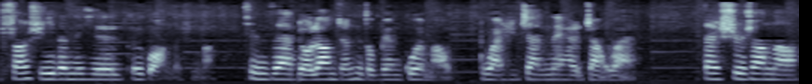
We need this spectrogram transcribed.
双十一的那些推广的是吗？现在流量整体都变贵嘛，不管是站内还是站外。但事实上呢，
